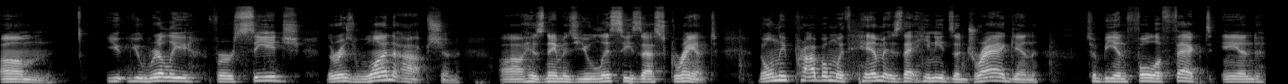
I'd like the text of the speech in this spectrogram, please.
um, you you really for siege there is one option. Uh, his name is Ulysses S. Grant. The only problem with him is that he needs a dragon to be in full effect, and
